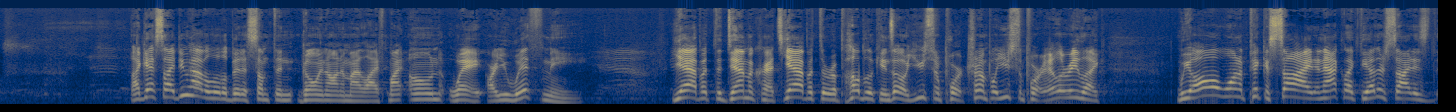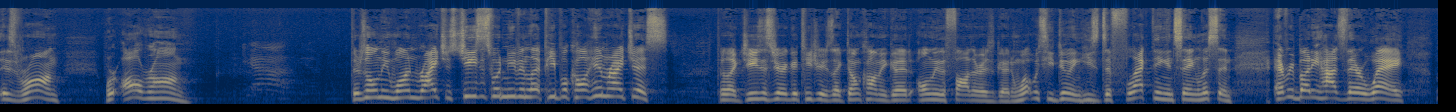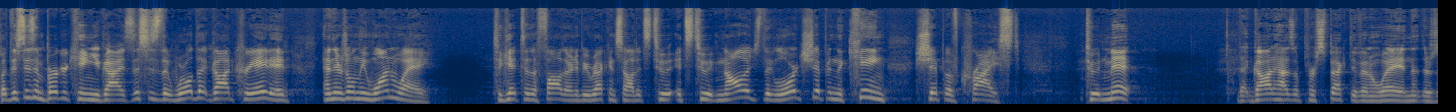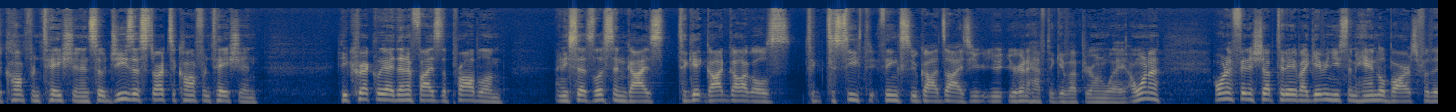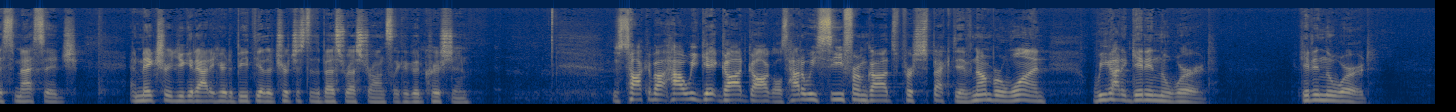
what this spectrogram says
I guess I do have a little bit of something going on in my life, my own way. Are you with me? Yeah, but the Democrats. Yeah, but the Republicans. Oh, you support Trump. Oh, you support Hillary. Like, we all want to pick a side and act like the other side is, is wrong. We're all wrong. There's only one righteous. Jesus wouldn't even let people call him righteous. They're like, Jesus, you're a good teacher. He's like, don't call me good. Only the Father is good. And what was he doing? He's deflecting and saying, listen, everybody has their way, but this isn't Burger King, you guys. This is the world that God created, and there's only one way to get to the Father and to be reconciled. It's to, it's to acknowledge the lordship and the kingship of Christ, to admit that God has a perspective in a way and that there's a confrontation. And so Jesus starts a confrontation. He correctly identifies the problem and he says, Listen, guys, to get God goggles, to, to see th- things through God's eyes, you, you're going to have to give up your own way. I want to I want to finish up today by giving you some handlebars for this message and make sure you get out of here to beat the other churches to the best restaurants like a good Christian. Just talk about how we get God goggles. How do we see from God's perspective? Number one, we got to get in the Word. Get in the Word.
